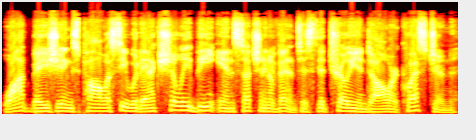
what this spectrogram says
What Beijing's policy would actually be in such an event is the trillion-dollar question,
